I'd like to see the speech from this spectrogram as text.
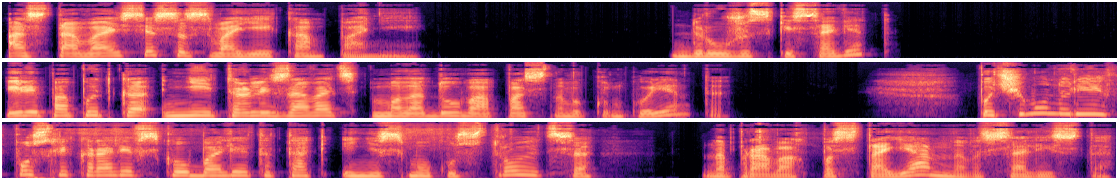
Оставайся со своей компанией. Дружеский совет? Или попытка нейтрализовать молодого опасного конкурента? Почему Нуреев после королевского балета так и не смог устроиться на правах постоянного солиста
